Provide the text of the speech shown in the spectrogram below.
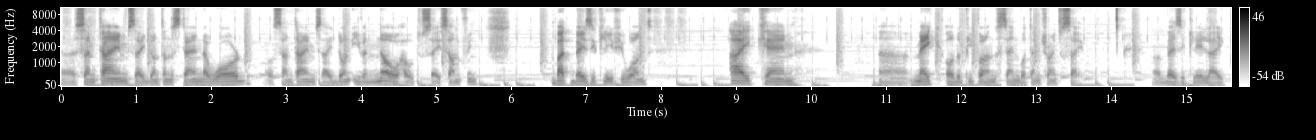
Uh, sometimes I don't understand a word, or sometimes I don't even know how to say something. But basically, if you want, I can uh, make other people understand what I'm trying to say. Uh, basically, like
